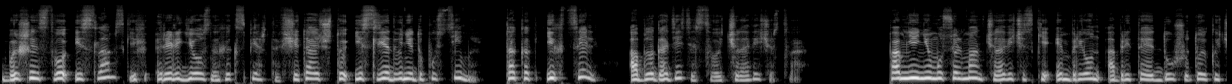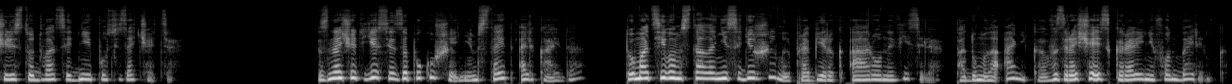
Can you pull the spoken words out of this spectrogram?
Большинство исламских религиозных экспертов считают, что исследования допустимы, так как их цель – облагодетельствовать человечество. По мнению мусульман, человеческий эмбрион обретает душу только через 120 дней после зачатия. Значит, если за покушением стоит Аль-Каида, то мотивом стало не содержимый пробирок Аарона Визеля, подумала Аника, возвращаясь к Каролине фон Беринг.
